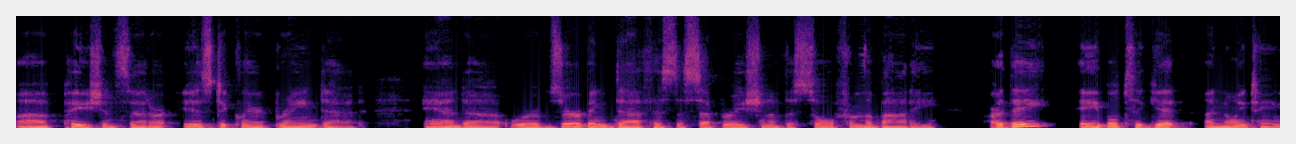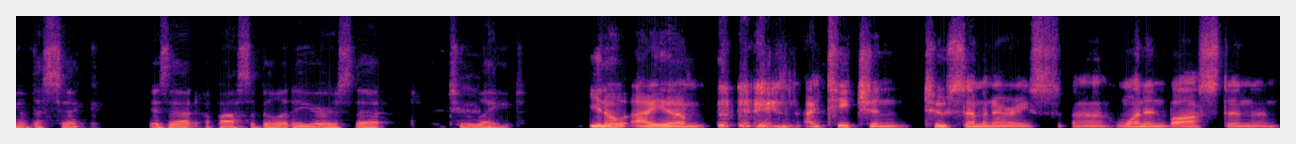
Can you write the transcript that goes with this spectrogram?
uh, patients that are is declared brain dead, and uh, we're observing death as the separation of the soul from the body, are they able to get anointing of the sick? Is that a possibility, or is that too late? You know, I um, I teach in two seminaries, uh, one in Boston and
